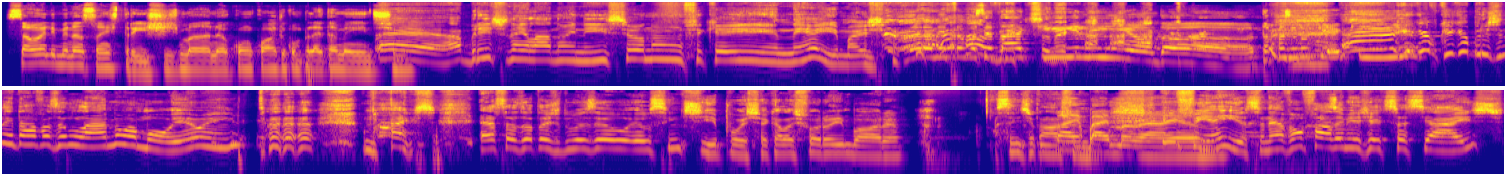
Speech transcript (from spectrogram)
são eliminações tristes, mano. Eu concordo completamente. É, a Britney lá no início eu não fiquei nem aí, mas. Não era nem pra você estar tá aqui, linda! Tá fazendo o que aqui? É, o que, que a Britney tava fazendo lá, meu amor? Eu, hein? mas essas outras duas eu, eu senti, poxa, que elas foram embora. Senti quando bye, bye, Mariah. Enfim, é isso, né? Vamos falar das minhas redes sociais.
